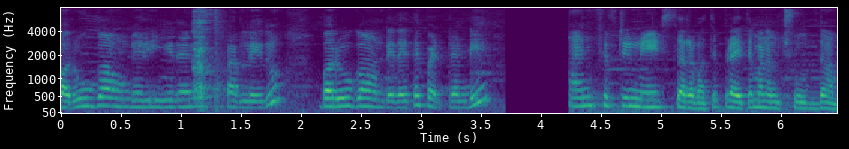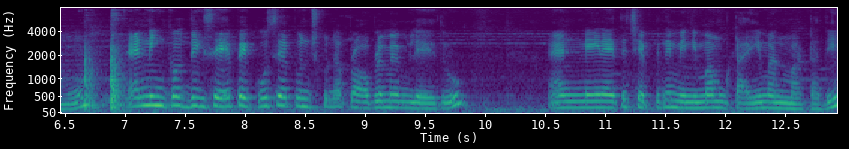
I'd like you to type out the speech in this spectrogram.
బరువుగా ఉండేది ఏదైనా పర్లేదు బరువుగా ఉండేది అయితే పెట్టండి. అండ్ ఫిఫ్టీన్ మినిట్స్ తర్వాత ఇప్పుడైతే మనం చూద్దాము. అండ్ ఇంకొద్దిసేపు ఎక్కువసేపు ఉంచుకున్న ప్రాబ్లం ఏం లేదు. అండ్ నేనైతే చెప్పింది మినిమం టైం అనమాట అది.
